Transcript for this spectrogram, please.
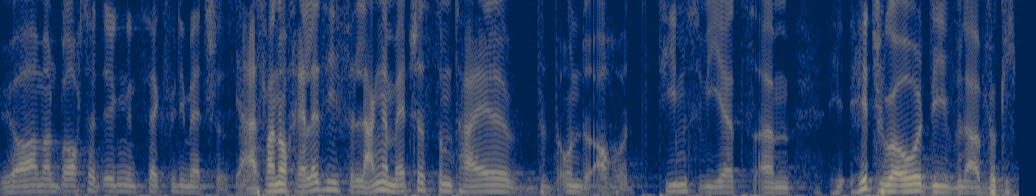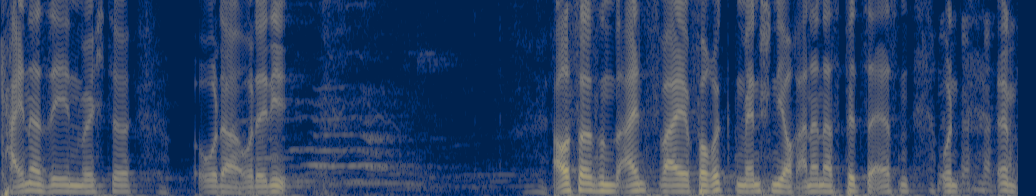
ja, man braucht halt irgendeinen Zweck für die Matches. Ja, es waren noch relativ lange Matches zum Teil und auch Teams wie jetzt ähm, Hit Row, die wirklich keiner sehen möchte. Oder, oder nie. Außer so ein, zwei verrückten Menschen, die auch Ananaspizza essen. Und, ähm,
